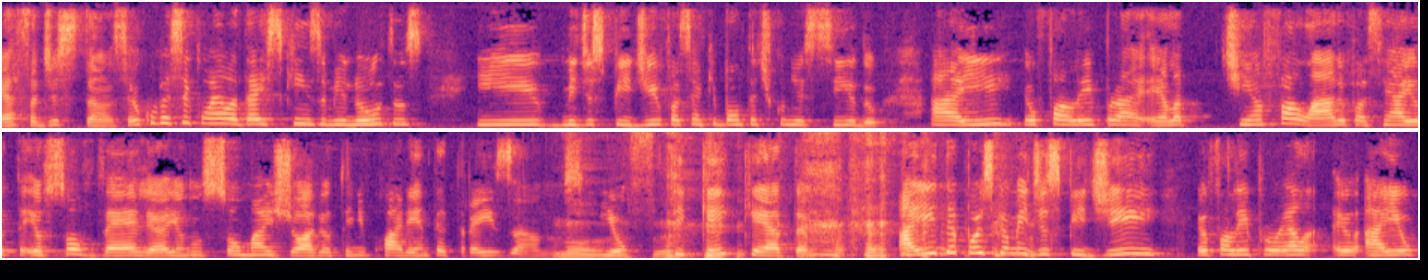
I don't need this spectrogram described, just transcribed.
essa distância. Eu conversei com ela 10, 15 minutos e me despedi, eu falei assim, ah, que bom ter te conhecido. Aí eu falei para ela, tinha falado, eu falei assim, ah, eu, te, eu sou velha, eu não sou mais jovem, eu tenho 43 anos. Nossa. E eu fiquei quieta. Aí depois que eu me despedi, eu falei para ela, eu, aí eu,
